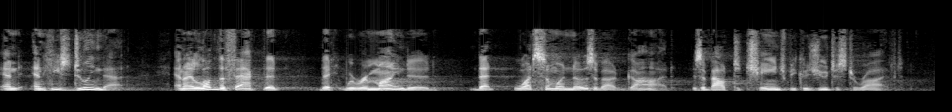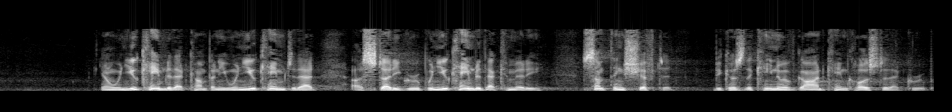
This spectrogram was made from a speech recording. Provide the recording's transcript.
And, and He's doing that. And I love the fact that, that we're reminded that what someone knows about God is about to change because you just arrived. You know, when you came to that company, when you came to that uh, study group, when you came to that committee, something shifted because the kingdom of God came close to that group.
